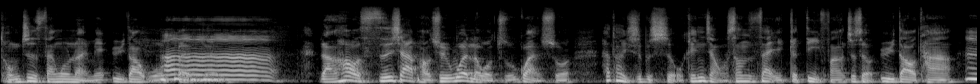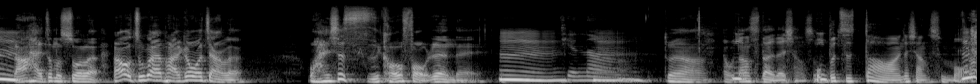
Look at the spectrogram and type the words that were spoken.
同志三温暖里面遇到我本人，然后私下跑去问了我主管说他到底是不是？我跟你讲，我上次在一个地方就是有遇到他，嗯，然后还这么说了，然后我主管还跑来跟我讲了。我还是死口否认呢。嗯，天哪，对啊，我当时到底在想什么？我不知道啊，你在想什么？至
